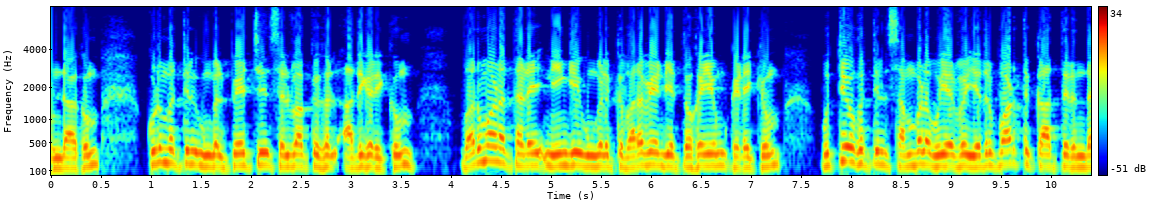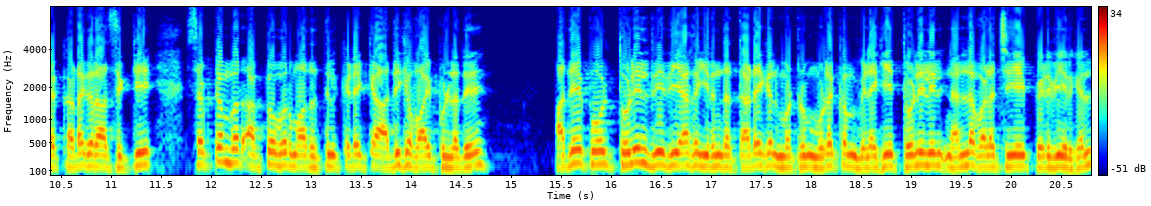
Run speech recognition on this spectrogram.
உண்டாகும். குடும்பத்தில் உங்கள் பேச்சு செல்வாக்குகள் அதிகரிக்கும். வருமான தடை நீங்கி உங்களுக்கு வரவேண்டிய தொகையும் கிடைக்கும். உத்தியோகத்தில் சம்பள உயர்வு எதிர்பார்த்து காத்திருந்த கடகராசிக்கு செப்டம்பர் அக்டோபர் மாதத்தில் கிடைக்க அதிக வாய்ப்புள்ளது. அதேபோல் தொழில் ரீதியாக இருந்த தடைகள் மற்றும் முடக்கம் விலகி தொழிலில் நல்ல வளர்ச்சியை பெறுவீர்கள்.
